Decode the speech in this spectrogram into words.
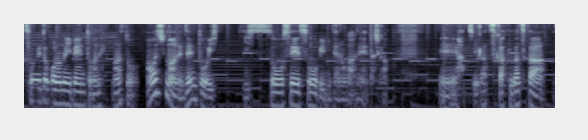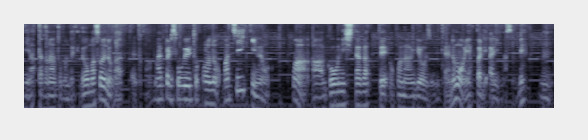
そういうところのイベントがね、まああと、淡路島はね、全島一層清掃日みたいなのがね、確か、えー、8月か9月かにあったかなと思うんだけど、まあそういうのがあったりとか、まあやっぱりそういうところの、まあ地域のまあ、号に従って行う行事みたいなのもやっぱりありますよね。うん。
